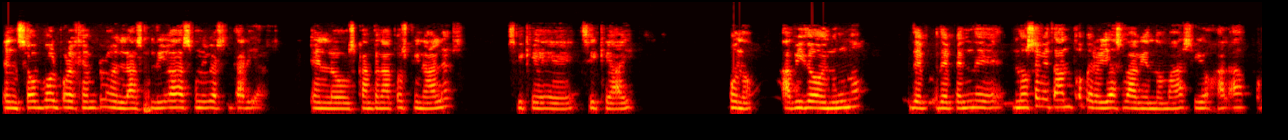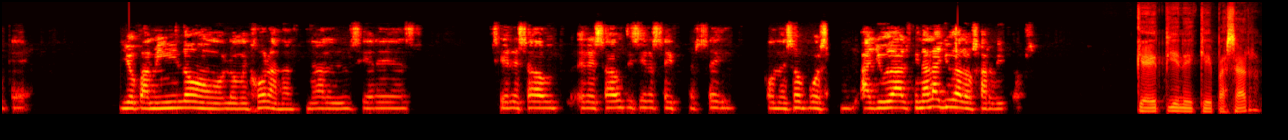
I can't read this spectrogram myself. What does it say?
en softball, por ejemplo, en las ligas universitarias, en los campeonatos finales, sí que, sí que hay. Bueno, ha habido en uno, depende, no se ve tanto, pero ya se va viendo más y ojalá, porque yo para mí lo, lo mejoran al final, si eres, si eres out, eres out y si eres safe, eres safe con eso pues ayuda, al final ayuda a los árbitros. ¿Qué tiene que pasar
